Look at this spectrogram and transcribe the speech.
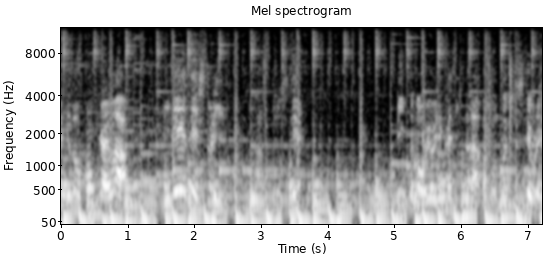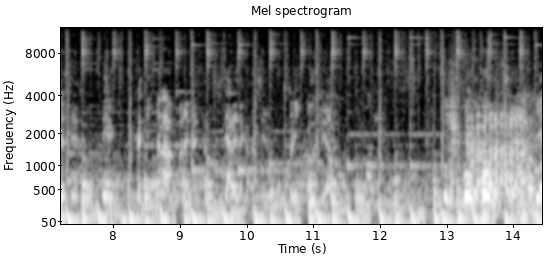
だけど今回はリレーで一人担当してリンとか泳いで帰ってきたらバトンタッチして俺が自転車乗って帰ってきたら洗い台にタッチして洗い台が走る。一人一個ずつやる。そうだってゴールゴールしてイエ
